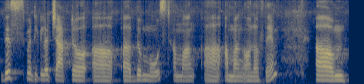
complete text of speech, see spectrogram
this particular chapter uh, uh, the most among, uh, among all of them. Um,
